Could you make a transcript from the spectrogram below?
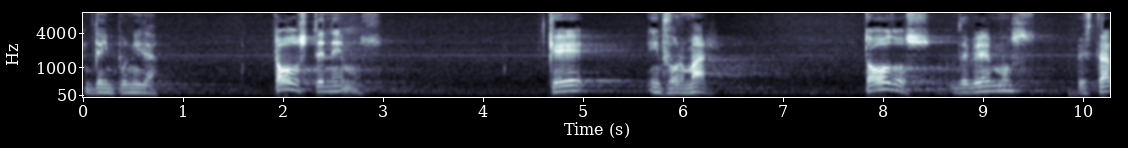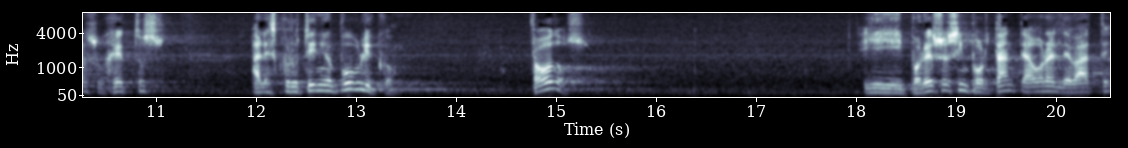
de impunidad. Todos tenemos que informar, todos debemos estar sujetos al escrutinio público, todos. Y por eso es importante ahora el debate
